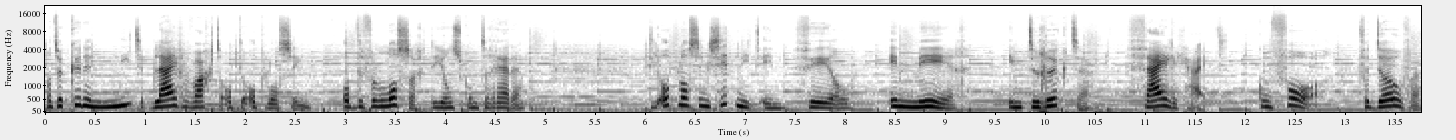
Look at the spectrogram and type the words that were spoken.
Want we kunnen niet blijven wachten op de oplossing, op de verlosser die ons komt te redden. Die oplossing zit niet in veel, in meer, in drukte, veiligheid, comfort, verdoven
